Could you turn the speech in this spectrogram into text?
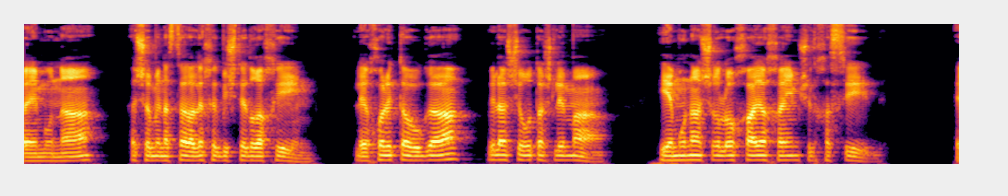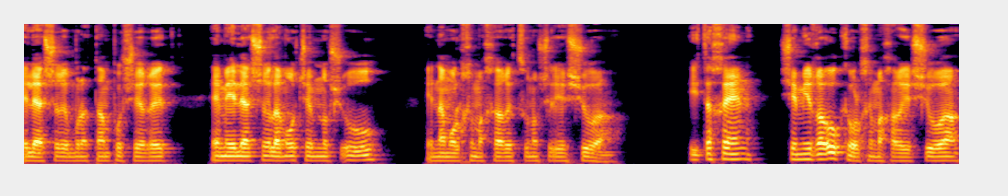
האמונה אשר מנסה ללכת בשתי דרכים, לאכול את העוגה ולהשאיר אותה שלמה. היא אמונה אשר לא חיה חיים של חסיד. אלה אשר אמונתם פושרת, הם אלה אשר למרות שהם נושעו, אינם הולכים אחר רצונו של ישוע. ייתכן שהם יראו כהולכים אחר ישוע,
